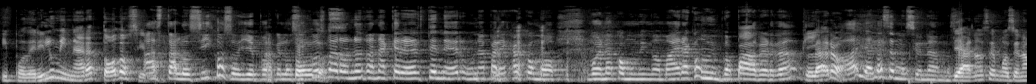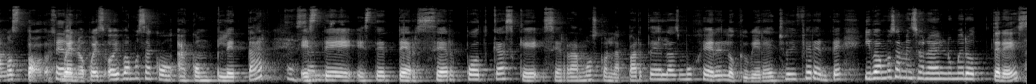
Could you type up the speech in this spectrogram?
y poder iluminar a todos. Hasta los hijos, oye, porque los hijos varones van a querer tener una pareja como, bueno, como mi mamá era como mi papá, ¿verdad? Claro. Ah, ya nos emocionamos. Ya nos emocionamos todos. bueno, pues hoy vamos a, a completar este, este tercer podcast que cerramos con la parte de las mujeres, lo que hubiera hecho diferente y vamos a mencionar el número 3.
